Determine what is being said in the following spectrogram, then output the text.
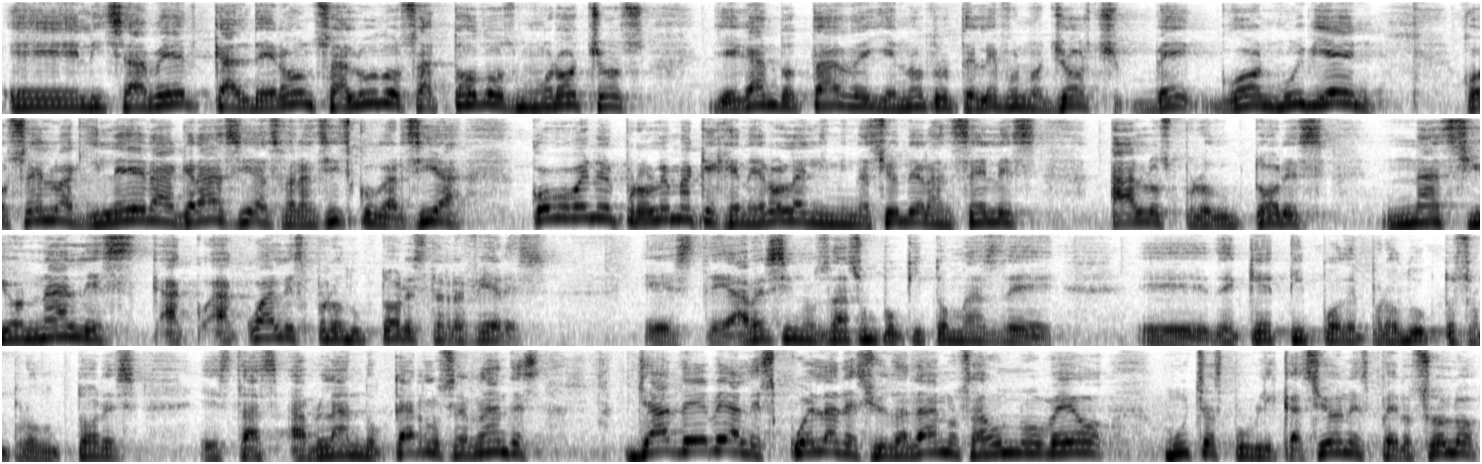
Eh, Elizabeth Calderón, saludos a todos morochos. Llegando tarde y en otro teléfono, George B. Gon. Muy bien. José Lo Aguilera, gracias. Francisco García, ¿cómo ven el problema que generó la eliminación de aranceles a los productores nacionales? ¿A, a cuáles productores te refieres? Este, a ver si nos das un poquito más de, eh, de qué tipo de productos o productores estás hablando. Carlos Hernández, ya debe a la Escuela de Ciudadanos, aún no veo muchas publicaciones, pero solo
